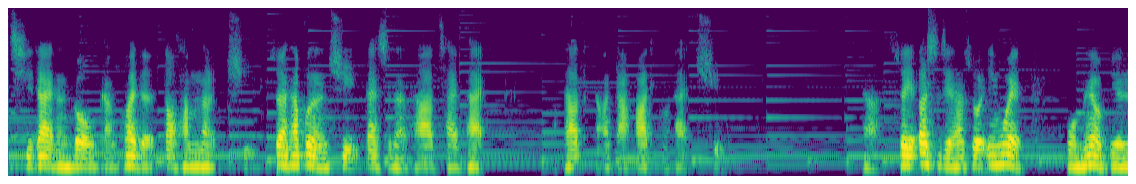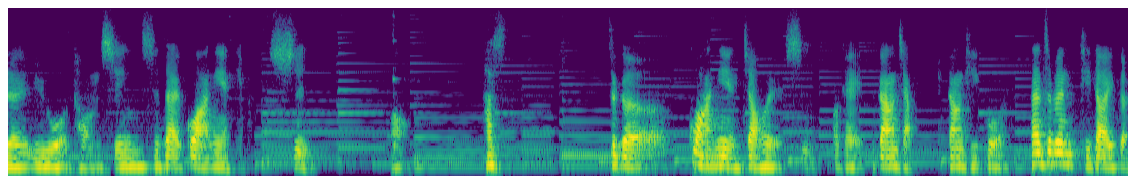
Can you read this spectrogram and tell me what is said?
期待能够赶快的到他们那里去。虽然他不能去，但是呢，他差派他赶快打发提摩太去啊。所以二十节他说：“因为我没有别人与我同心，是在挂念你们的事。”哦，他是这个挂念教会的事，OK，刚刚讲，刚刚提过，但这边提到一个，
